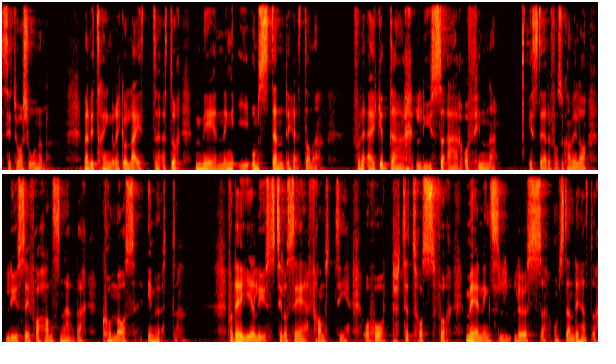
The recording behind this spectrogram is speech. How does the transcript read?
situasjonen. Men vi trenger ikke å leite etter mening i omstendighetene. For det er ikke der lyset er å finne. I stedet for så kan vi la lyset fra hans nærvær komme oss i møte. For det gir lys til å se framtid og håp til tross for meningsløse omstendigheter.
